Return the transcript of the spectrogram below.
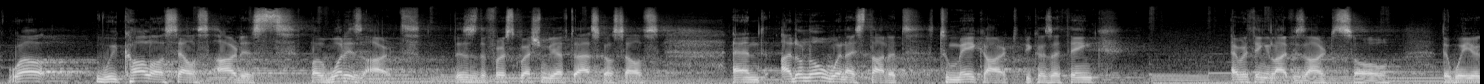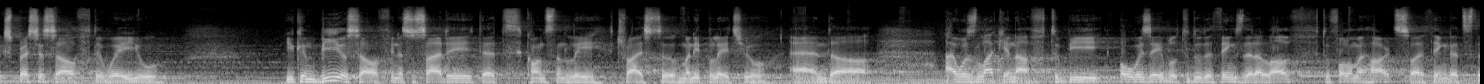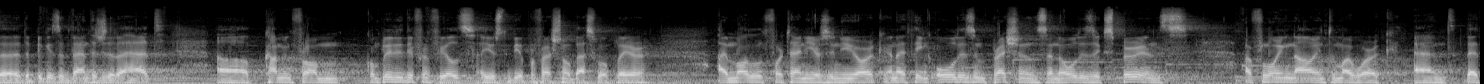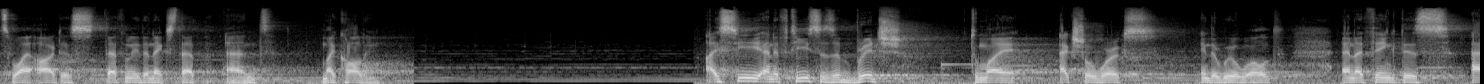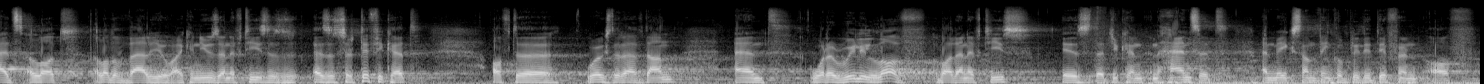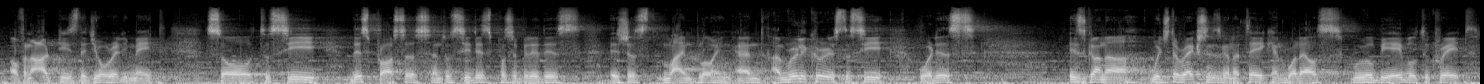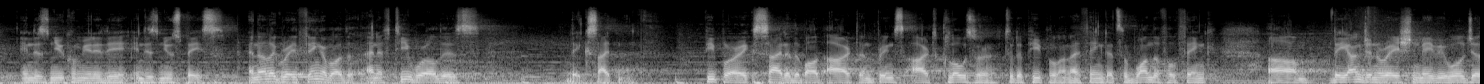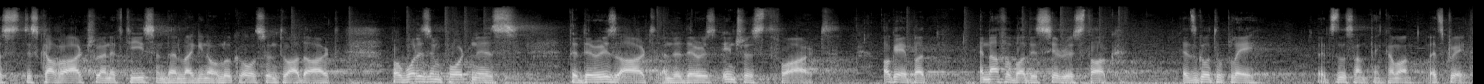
Well, we call ourselves artists, but what is art? This is the first question we have to ask ourselves. And I don't know when I started to make art because I think everything in life is art. So the way you express yourself, the way you you can be yourself in a society that constantly tries to manipulate you and uh, I was lucky enough to be always able to do the things that I love, to follow my heart. So I think that's the, the biggest advantage that I had. Uh, coming from completely different fields, I used to be a professional basketball player. I modeled for 10 years in New York, and I think all these impressions and all this experience are flowing now into my work, and that's why art is definitely the next step and my calling. I see NFTs as a bridge to my actual works in the real world. And I think this adds a lot, a lot of value. I can use NFTs as, as a certificate of the works that I've done. And what I really love about NFTs is that you can enhance it and make something completely different of, of an art piece that you already made. So to see this process and to see these possibilities is just mind-blowing. And I'm really curious to see where this is gonna, which direction is gonna take and what else we will be able to create in this new community, in this new space. Another great thing about the NFT world is the excitement. People are excited about art and brings art closer to the people and I think that's a wonderful thing. Um, the young generation maybe will just discover art through NFTs and then like, you know, look also into other art. But what is important is that there is art and that there is interest for art. Okay, but enough about this serious talk. Let's go to play. Let's do something. Come on, let's create.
